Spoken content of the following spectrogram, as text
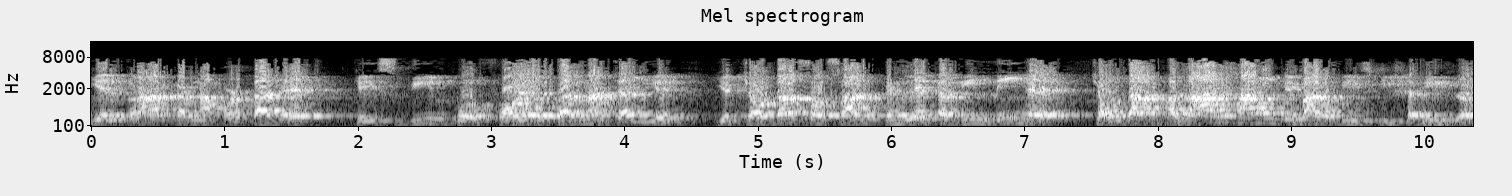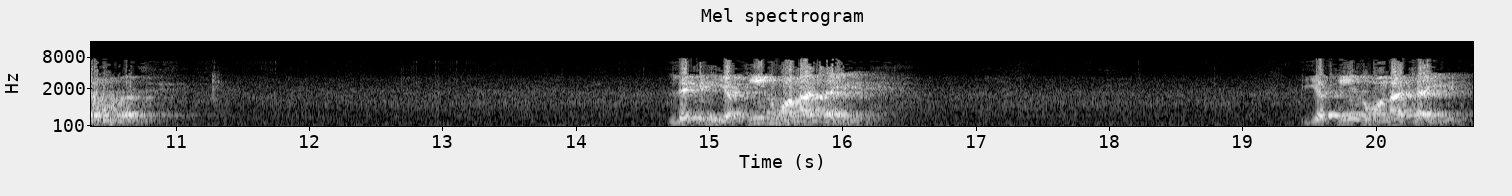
یہ اقرار کرنا پڑتا ہے کہ اس دین کو فالو کرنا چاہیے۔ یہ چودہ سو سال پہلے کا دین نہیں ہے، چودہ ہزار سالوں کے بعد بھی اس کی شدید ضرورت ہے۔ لیکن یقین ہونا چاہیے۔ یقین ہونا چاہیے۔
